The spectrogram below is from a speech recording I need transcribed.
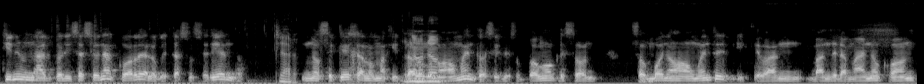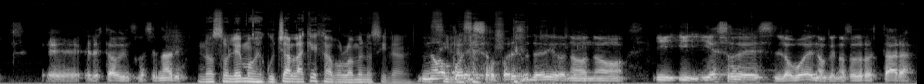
tienen una actualización acorde a lo que está sucediendo. Claro. No se quejan los magistrados con aumentos, así que supongo que son, son buenos aumentos y que van, van de la mano con eh, el estado inflacionario. No solemos escuchar la queja, por lo menos si la. No, por eso, por eso te digo, no, no. Y, y, eso es lo bueno, que nosotros estar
